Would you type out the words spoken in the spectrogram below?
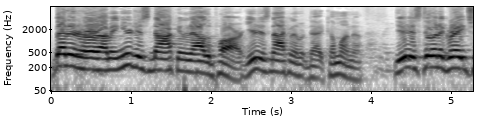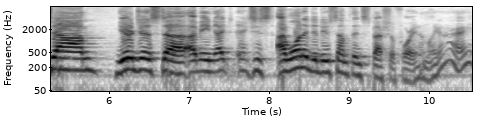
Better than her. I mean, you're just knocking it out of the park. You're just knocking it. Come on now. You're just doing a great job. You're just, uh, I mean, I, I, just, I wanted to do something special for you. And I'm like, all right,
